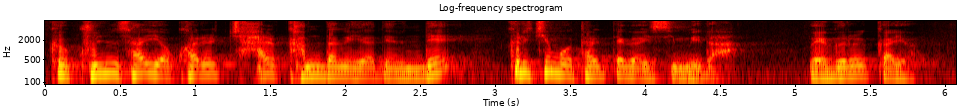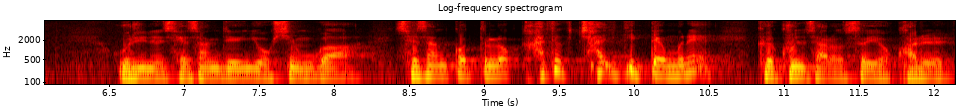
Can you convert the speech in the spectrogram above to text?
그 군사의 역할을 잘 감당해야 되는데 그렇지 못할 때가 있습니다. 왜 그럴까요? 우리는 세상적인 욕심과 세상 것들로 가득 차 있기 때문에 그 군사로서 역할을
